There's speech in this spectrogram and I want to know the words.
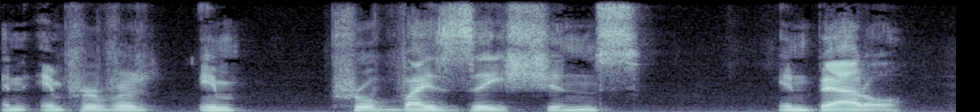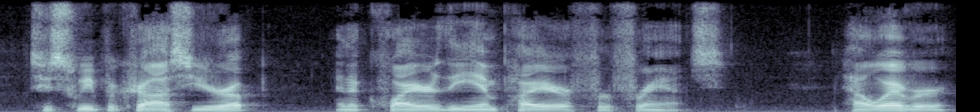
and improv- improvisations in battle to sweep across Europe and acquire the empire for France. However,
